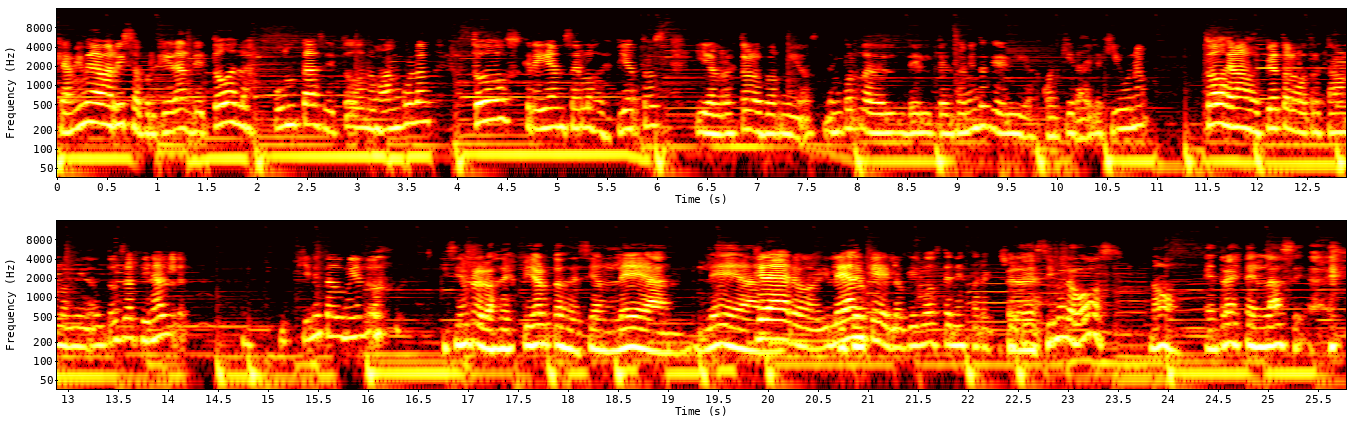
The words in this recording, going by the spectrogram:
que a mí me daba risa porque eran de todas las puntas, de todos los ángulos, todos creían ser los despiertos y el resto los dormidos. No importa del, del pensamiento que digas, cualquiera, elegí uno, todos eran los despiertos, los otros estaban dormidos. Entonces al final ¿quién está durmiendo? Y siempre los despiertos decían, lean, lean. Claro, y lean qué, lo que vos tenés para que yo Pero decímelo vos. No, entra a este enlace.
